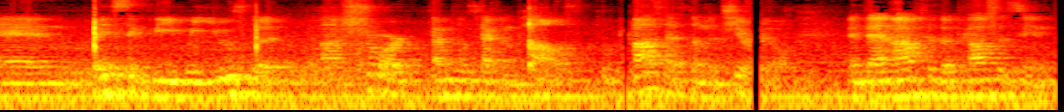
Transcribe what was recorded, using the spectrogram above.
and basically we use the uh, short femtosecond pulse to process the material, and then after the processing,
